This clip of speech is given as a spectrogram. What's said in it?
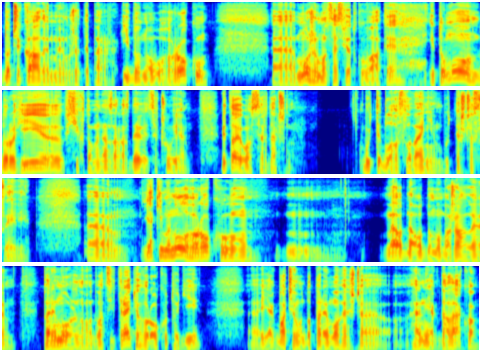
дочекали ми вже тепер і до Нового року. Е, Можемо це святкувати. І тому, дорогі, всі, хто мене зараз дивиться, чує, вітаю вас сердечно. Будьте благословені, будьте щасливі. Е, Як і минулого року, ми одне одному бажали переможного 23-го року тоді. Е, Як бачимо, до перемоги ще ген як далеко.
